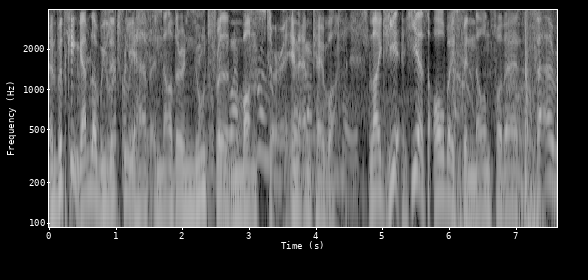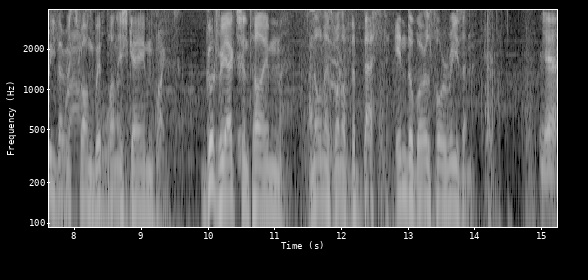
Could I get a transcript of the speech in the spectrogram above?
And with King Gambler, we literally have another neutral monster in MK1. Like, he, he has always been known for that very, very strong whip punish game. Good reaction time, known as one of the best in the world for a reason. Yeah.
